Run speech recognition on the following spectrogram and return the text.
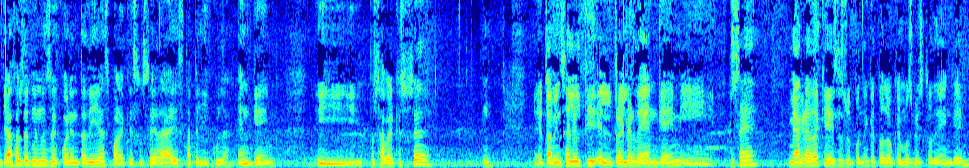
ya faltan menos de 40 días para que suceda esta película, Endgame, y pues a ver qué sucede. ¿Mm? Eh, también salió el, el tráiler de Endgame y pues eh, me agrada que se supone que todo lo que hemos visto de Endgame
